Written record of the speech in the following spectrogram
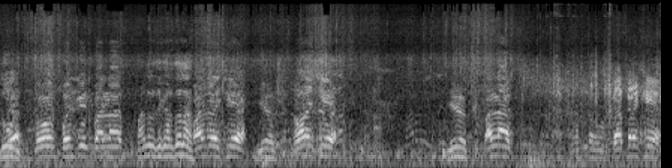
दोन दोन पंचवीस पन्नास पंधराशे कर चला पंधराशे Нет. Палат. Катрахи.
